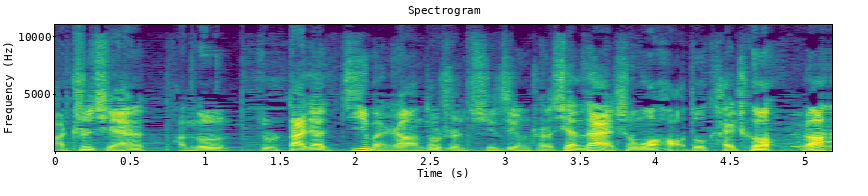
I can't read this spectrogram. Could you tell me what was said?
啊，之前很多就是大家基本上都是骑自行车，现在生活好都开车，是吧？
